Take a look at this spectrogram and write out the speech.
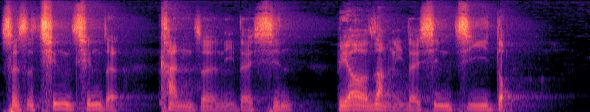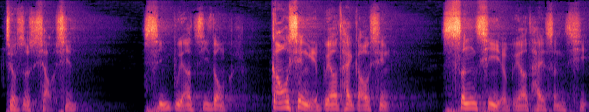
只是轻轻的。看着你的心，不要让你的心激动，就是小心，心不要激动，高兴也不要太高兴，生气也不要太生气，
